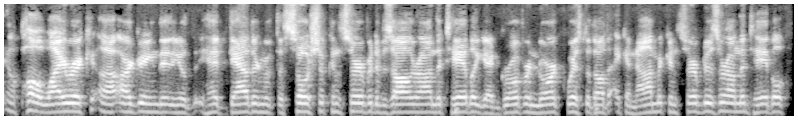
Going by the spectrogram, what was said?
you know, Paul Weyrich uh, arguing that you know had gathering with the social conservatives all around the table. You had Grover Norquist with all the economic conservatives around the table,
